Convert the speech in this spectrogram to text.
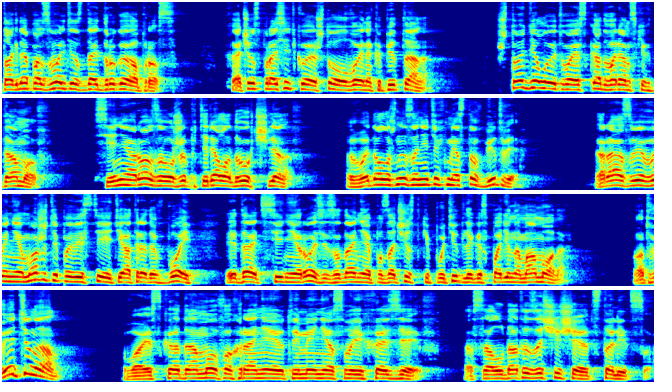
Тогда позвольте задать другой вопрос. Хочу спросить кое-что у воина-капитана. Что делают войска дворянских домов? Синяя Роза уже потеряла двух членов. Вы должны занять их место в битве. Разве вы не можете повести эти отряды в бой и дать Синей Розе задание по зачистке пути для господина Мамона? Ответьте нам! Войска домов охраняют имения своих хозяев, солдаты защищают столицу.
